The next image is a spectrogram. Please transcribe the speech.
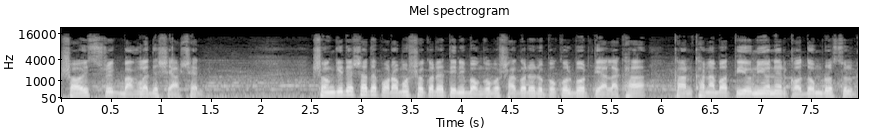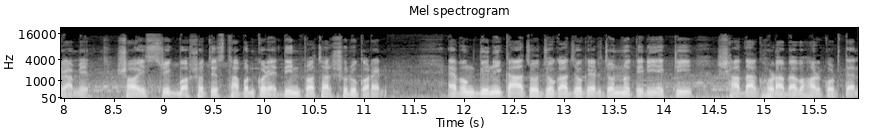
সহিস্ট্রিক বাংলাদেশে আসেন। সঙ্গীদের সাথে পরামর্শ করে তিনি বঙ্গোপসাগরের উপকূলবর্তী এলাকা খানখানাবাদ ইউনিয়নের কদম রসুল গ্রামে সহিস্ট্রিক বসতি স্থাপন করে দিন প্রচার শুরু করেন এবং দিনই কাজ ও যোগাযোগের জন্য তিনি একটি সাদা ঘোড়া ব্যবহার করতেন।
